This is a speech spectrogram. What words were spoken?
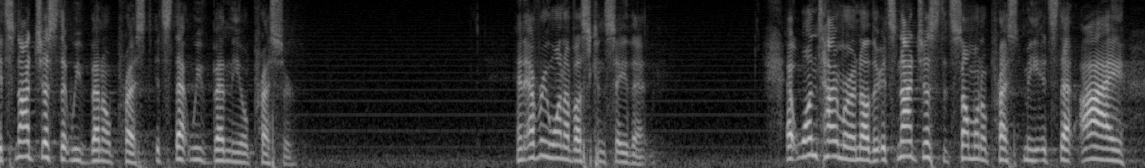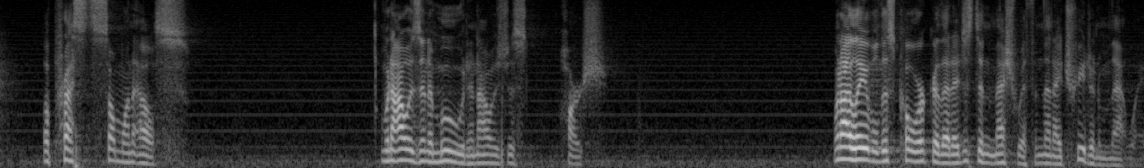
it's not just that we've been oppressed, it's that we've been the oppressor. And every one of us can say that. At one time or another, it's not just that someone oppressed me, it's that I oppressed someone else. When I was in a mood and I was just harsh. When I labeled this coworker that I just didn't mesh with and then I treated him that way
